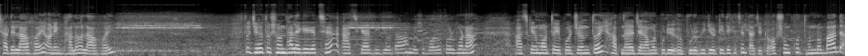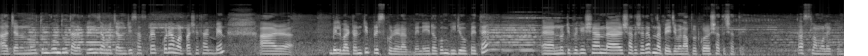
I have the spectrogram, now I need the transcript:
ছাদে লাভ হয়, অনেক ভালো লাভ হয়। তো যেহেতু সন্ধ্যা লেগে গেছে, আজকে আর ভিডিওটা বেশি বড় করব না। আজকের মতো এ পর্যন্তই। আপনারা যারা আমার পুরো- ভিডিওটি দেখেছেন, তাদেরকে অসংখ্য ধন্যবাদ। আর যারা নতুন বন্ধু, তারা প্লিজ আমার চ্যানেলটি সাবস্ক্রাইব করে আমার পাশে থাকবেন। আর বেল বাটনটি প্রেস করে রাখবেন, এরকম ভিডিও পেতে। নোটিফিকেশান সাথে সাথে আপনার পেয়ে যাবেন আপলোড করার সাথে সাথে। আসসালামু আলাইকুম।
